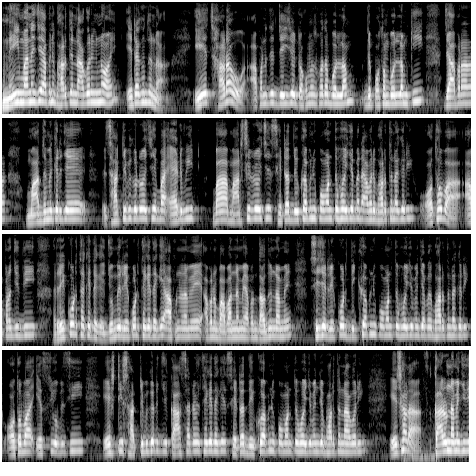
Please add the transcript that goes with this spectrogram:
নেই মানে যে আপনি ভারতের নাগরিক নয়, এটা কিন্তু না। এছাড়াও আপনাদের যেই যে ডকুমেন্টস কথা বললাম, যে প্রথম বললাম কি? যে আপনার মাধ্যমিকের যে সার্টিফিকেট রয়েছে বা অ্যাডমিট বা মার্কশিট রয়েছে সেটা দেখে আপনি প্রমাণিত হয়ে যাবেন আপনি ভারতীয় নাগরিক। অথবা আপনার যদি রেকর্ড থেকে থাকে, জমির রেকর্ড থেকে থাকে, আপনার নামে, আপনার বাবার নামে, আপনার দাদুর নামে, সেই যে রেকর্ড দেখেও আপনি প্রমাণিত হয়ে যাবেন যে আপনি ভারতীয় নাগরিক। অথবা S C O B C S T certificate যে কাস্ট সার্টিফিকেট থেকে থাকে, সেটা দেখেও আপনি প্রমাণিত হয়ে যাবেন যে ভারতীয় নাগরিক। এছাড়া কারোর নামে যদি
